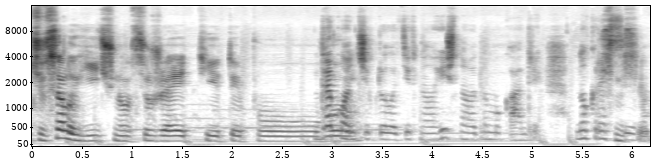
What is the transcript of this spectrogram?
Чи все логічно в сюжеті, типу. Дракончик прилетів нелогічно в одному кадрі. Ну, красиво.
